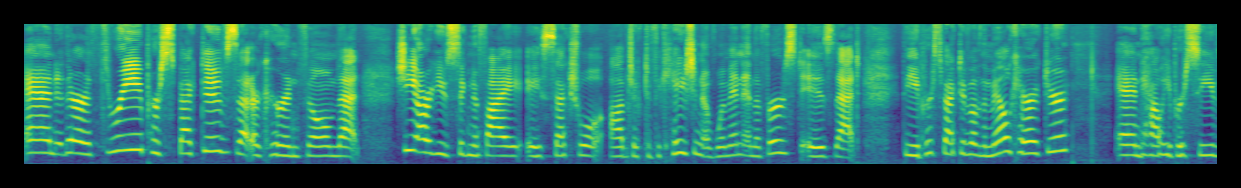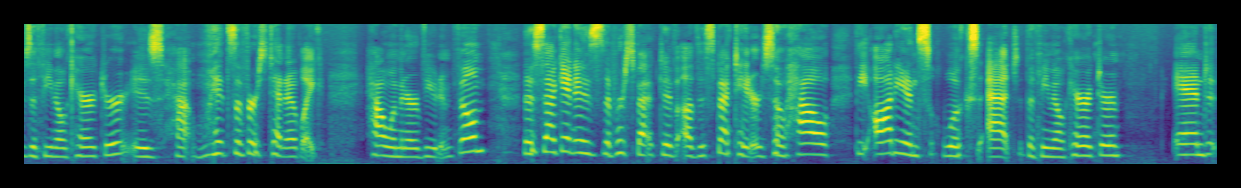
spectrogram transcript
And there are three perspectives that occur in film that she argues signify a sexual objectification of women. And the first is that the perspective of the male character and how he perceives a female character is how it's the first tenet of like how women are viewed in film. The second is the perspective of the spectator, so how the audience looks at the female character. And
